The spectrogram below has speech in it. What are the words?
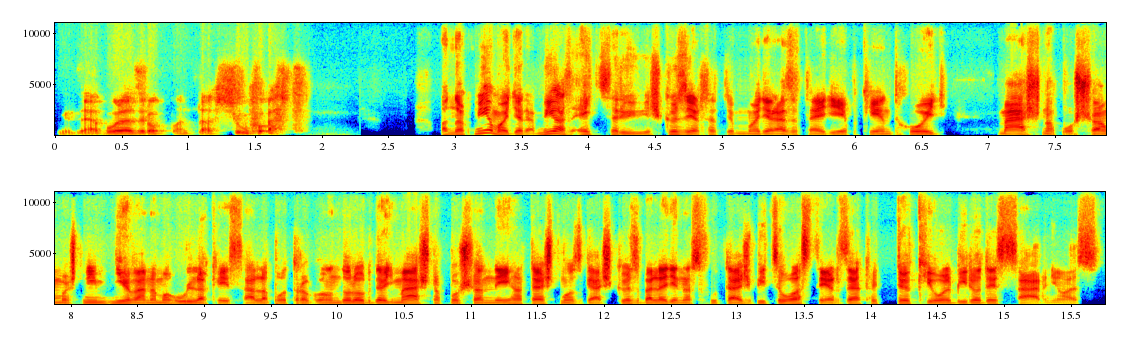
igazából ez roppant lassú volt. Annak mi, a magyar, mi az egyszerű és közérthető magyarázata egyébként, hogy másnaposan, most nyilván nem a hullakész állapotra gondolok, de hogy másnaposan néha testmozgás közben legyen az futás bicó, azt érzed, hogy tök jól bírod és szárnyalsz.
